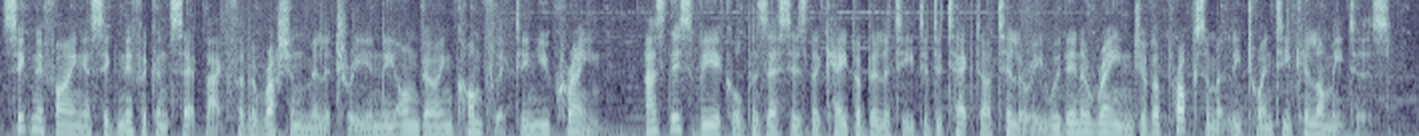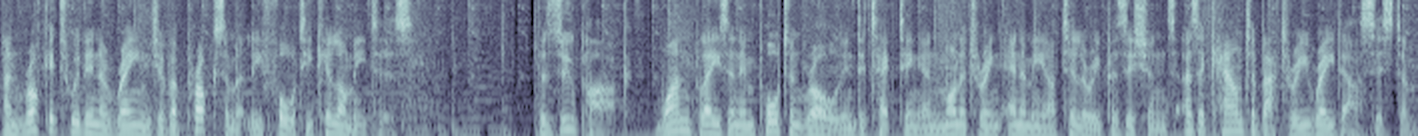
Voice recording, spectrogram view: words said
signifying a significant setback for the Russian military in the ongoing conflict in Ukraine, as this vehicle possesses the capability to detect artillery within a range of approximately 20 kilometers, and rockets within a range of approximately 40 kilometers. The Zoopark 1 plays an important role in detecting and monitoring enemy artillery positions as a counter-battery radar system.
